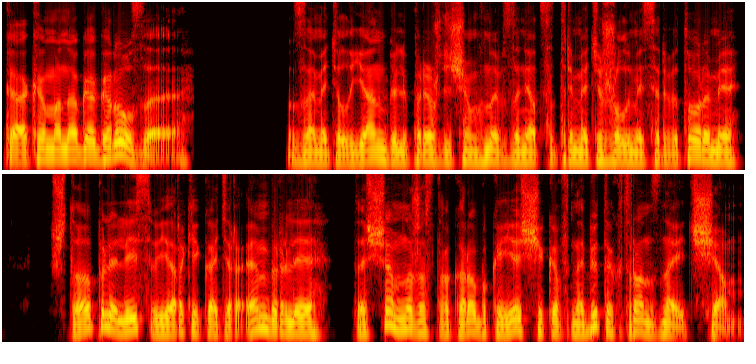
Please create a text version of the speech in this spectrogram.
«Как и много груза», — заметил Янбель, прежде чем вновь заняться тремя тяжелыми сервиторами, что плелись в яркий катер Эмберли, таща множество коробок и ящиков, набитых трон знает чем.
